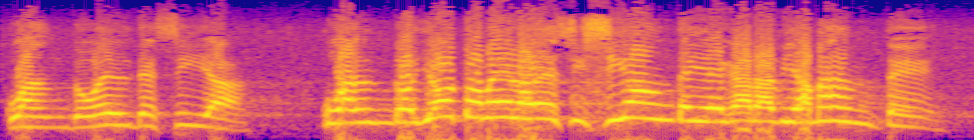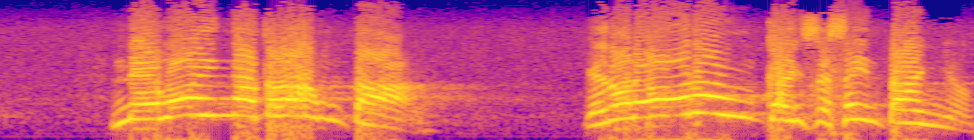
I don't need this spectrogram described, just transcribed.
cuando él decía, cuando yo tomé la decisión de llegar a Diamante, nevó en Atlanta, que no nevó nunca en 60 años.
